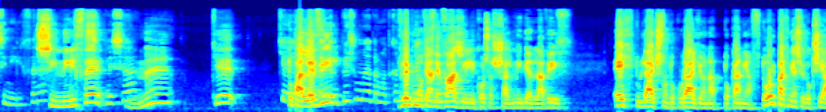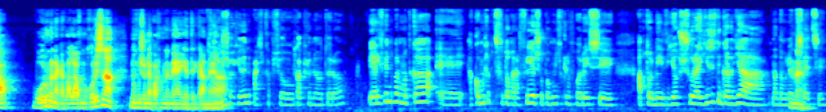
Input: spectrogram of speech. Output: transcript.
Συνήλθε. συνήλθε. Ξύπνησε. Ναι. Και και το παλεύει. ε, Ελπίζουμε πραγματικά να Βλέπουμε ότι συνέλθει ανεβάζει να- υλικό στα social media, δηλαδή έχει τουλάχιστον το κουράγιο να το κάνει αυτό. Υπάρχει μια αισιοδοξία, μπορούμε να καταλάβουμε, χωρίς να νομίζω να υπάρχουν νέα ιατρικά νέα. Όχι, όχι, δεν υπάρχει κάποιο, κάποιο νεότερο. Η αλήθεια είναι ότι πραγματικά, ε, ακόμη και από τις φωτογραφίες που έχουν κυκλοφορήσει από τον ίδιο, σου ραγίζει την καρδιά να τον βλέπεις Ναι. έτσι.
